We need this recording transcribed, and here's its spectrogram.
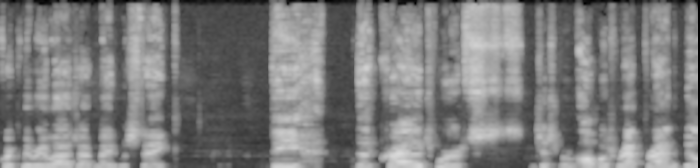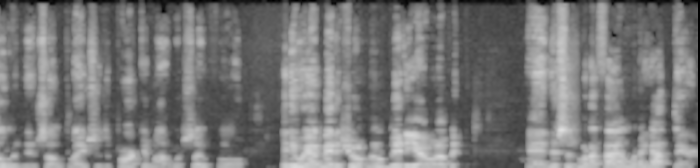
quickly realized I'd made a mistake. The the crowds were just almost wrapped around the building in some places. The parking lot was so full. Anyway, I made a short little video of it, and this is what I found when I got there.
